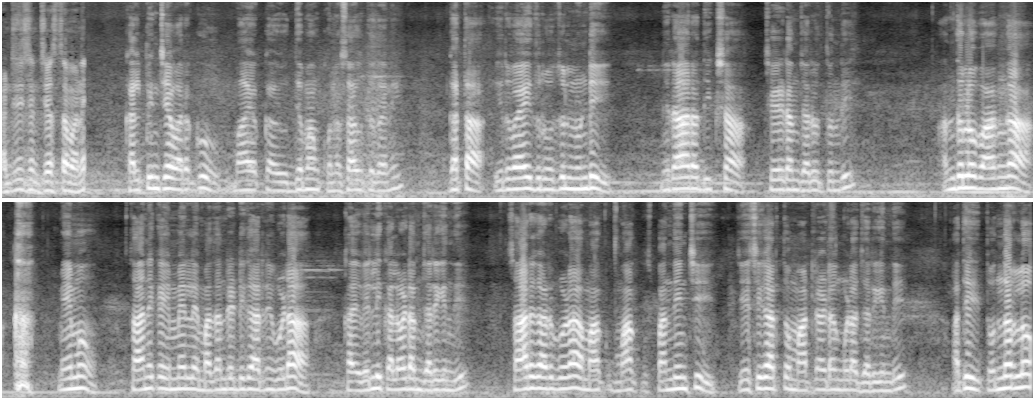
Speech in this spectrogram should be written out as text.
కంటిన్యూషన్ చేస్తామని కల్పించే వరకు మా యొక్క ఉద్యమం కొనసాగుతుందని గత ఇరవై ఐదు రోజుల నుండి నిరార దీక్ష చేయడం జరుగుతుంది. అందులో భాగంగా మేము స్థానిక ఎమ్మెల్యే మదన్ రెడ్డి గారిని కూడా క- వెళ్ళి కలవడం జరిగింది. సార్ గారు కూడా మాకు మాకు స్పందించి జేసీ గారితో మాట్లాడడం కూడా జరిగింది. అతి తొందరలో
